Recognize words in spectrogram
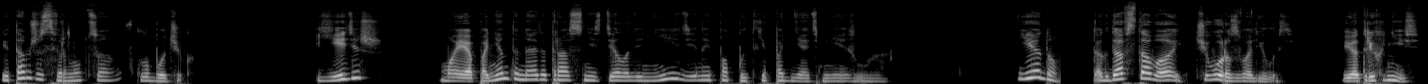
и там же свернуться в клубочек. «Едешь?» Мои оппоненты на этот раз не сделали ни единой попытки поднять меня из лужи. «Еду. Тогда вставай. Чего развалилась?» И отряхнись.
